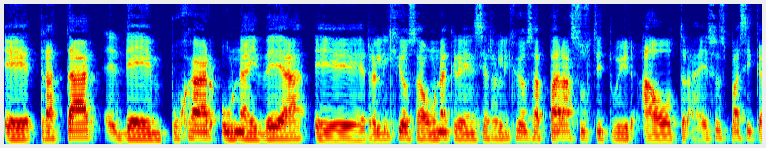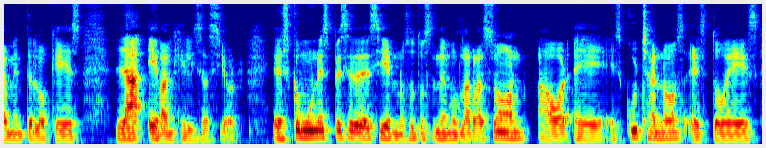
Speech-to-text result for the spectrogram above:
eh, tratar de empujar una idea eh, religiosa, una creencia religiosa para sustituir a otra. Eso es básicamente lo que es la evangelización. Es como una especie de decir, nosotros tenemos la razón, ahora eh, escúchanos, esto es,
